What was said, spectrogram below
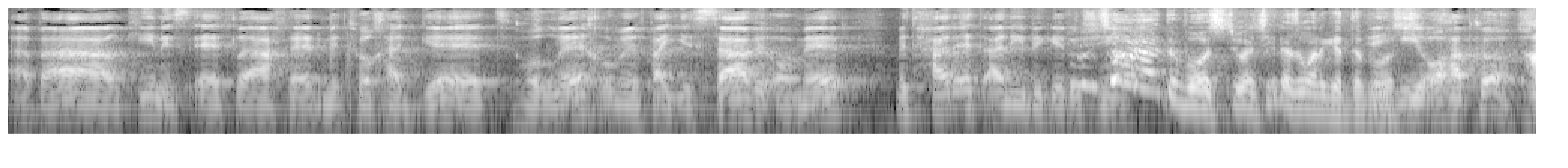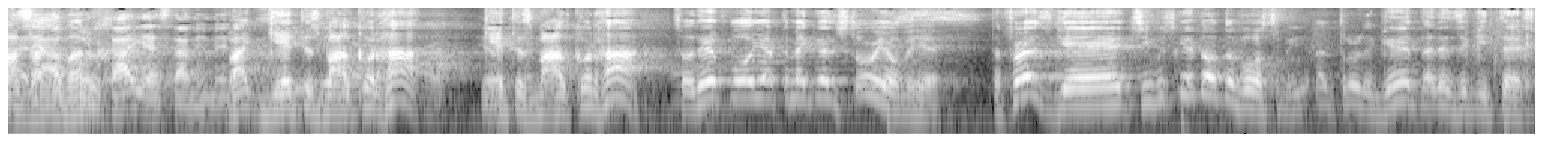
אבל כי נישאת לאחר מתוך הגט, הולך ומפייסה ואומר, מתחרט Sorry, I divorced you, and she doesn't want to get divorced. והיא Right, get this bal כורחה. Get this bal כורחה. So therefore you have to make a story over here. The first get, she was get, don't divorce me. I threw the get, that is a gitech.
